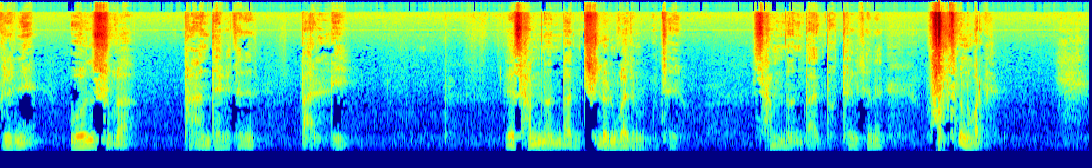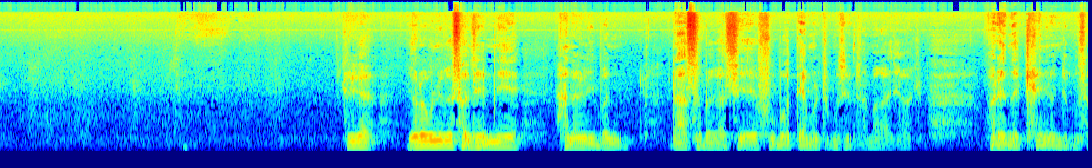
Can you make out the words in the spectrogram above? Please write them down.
그러니 원수가 반대하기 전에 빨리 3년 반, 7년 과정을 붙여요. 3년 반도 되기 전에 훅 넘어가. 그러니까 여러분이 그 선생님이 하늘 이번 라스베가스의 후보 댐을 중심 삼아 가지고 그랜드 캐년 중에서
